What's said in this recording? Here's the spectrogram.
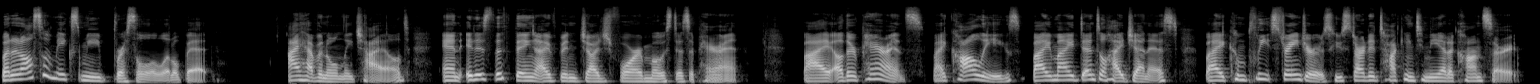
but it also makes me bristle a little bit. I have an only child, and it is the thing I've been judged for most as a parent by other parents, by colleagues, by my dental hygienist, by complete strangers who started talking to me at a concert.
